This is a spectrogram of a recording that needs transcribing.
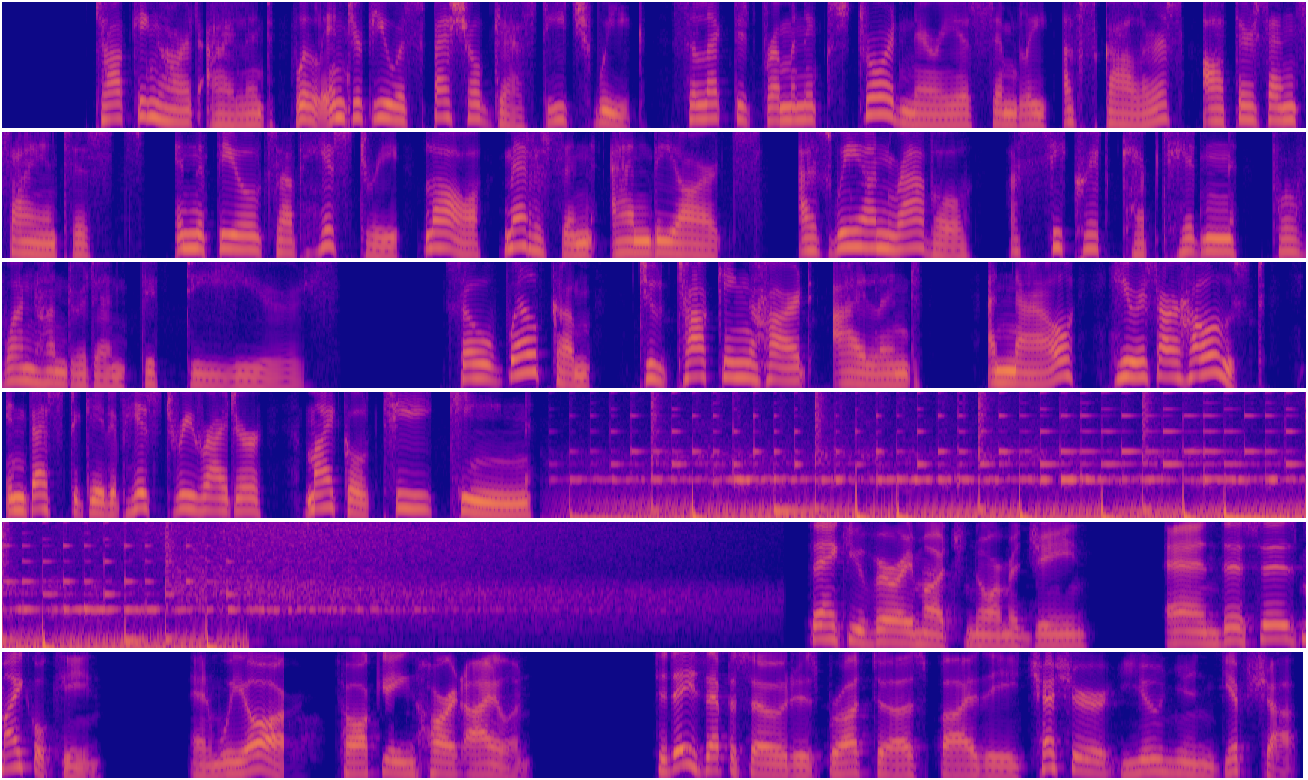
Talking Hart Island will interview a special guest each week, selected from an extraordinary assembly of scholars, authors, and scientists in the fields of history, law, medicine, and the arts, as we unravel a secret kept hidden for 150 years. So, welcome to Talking Hart Island. And now, here's our host, investigative history writer Michael T. Keene. Thank you very much, Norma Jean. And this is Michael Keene, and we are talking Hart Island. Today's episode is brought to us by the Cheshire Union Gift Shop,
